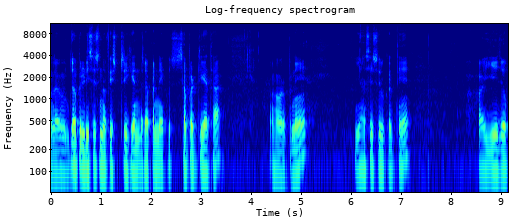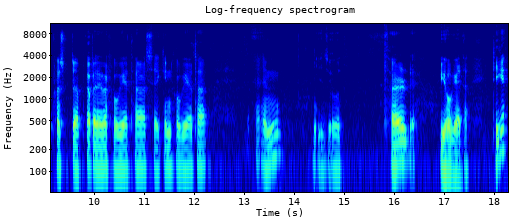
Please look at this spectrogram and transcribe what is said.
मतलब जो प्रीडिसेशन ऑफ़ हिस्ट्री के अंदर अपन ने कुछ सपट लिया था। और अपने यहाँ से शुरू करते हैं। ये जो फ़र्स्ट आपका पैराग्राफ हो गया था, सेकंड हो गया था एंड ये जो थर्ड भी हो गया था। ठीक है?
